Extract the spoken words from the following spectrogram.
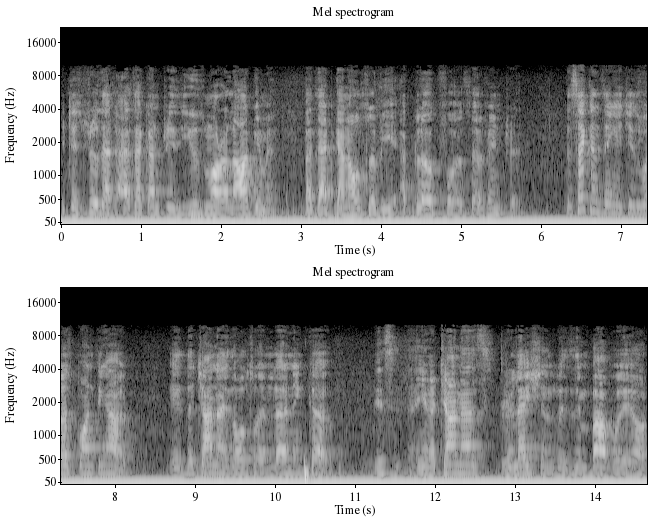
It is true that other countries use moral argument, but that can also be a cloak for self-interest. The second thing which is worth pointing out is that China is also a learning curve. Is you know China's relations with Zimbabwe or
